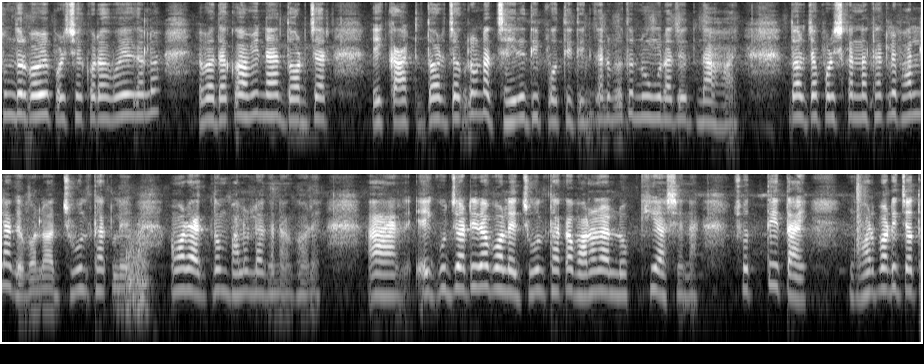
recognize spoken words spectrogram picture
সুন্দরভাবে পরিষ্কার করা হয়ে গেল। এবার দেখো আমি না দরজার এই কাঠ দরজাগুলো না ঝেড়ে দিই প্রতিদিন কারণ বলতো নোংরা যদি না হয়। দরজা পরিষ্কার না থাকলে ভালো লাগে বলো? আর ঝুল থাকলে আমার একদম ভালো লাগে না ঘরে। আর এই গুজরাটিরা বলে ঝুল থাকা ভালো না লক্ষ্মী আসে না। সত্যি তাই। ঘর বাড়ি যত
